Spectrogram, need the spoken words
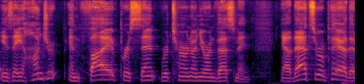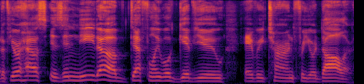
is a 105% return on your investment. Now that's a repair that if your house is in need of, definitely will give you a return for your dollar.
